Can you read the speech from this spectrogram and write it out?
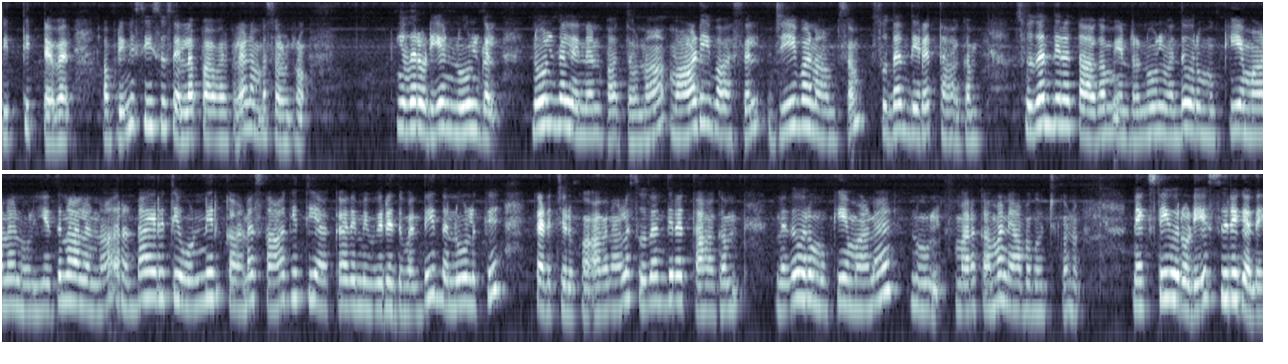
வித்திட்டவர் அப்படின்னு சீசு செல்லப்பா அவர்களை நம்ம சொல்கிறோம் இவருடைய நூல்கள். நூல்கள் என்னன்னு பார்த்தோன்னா வாடிவாசல் ஜீவனாம்சம் சுதந்திர தாகம். சுதந்திர தாகம் என்ற நூல் வந்து ஒரு முக்கியமான நூல். எதனாலன்னா ரெண்டாயிரத்தி ஒன்றிற்கான சாகித்ய அகாதமி விருது வந்து இந்த நூலுக்கு கிடச்சிருக்கும். அதனால் சுதந்திர தாகம் என்பது ஒரு முக்கியமான நூல். மறக்காமல் ஞாபகம் வச்சுக்கணும். நெக்ஸ்ட் இவருடைய சிறுகதை.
